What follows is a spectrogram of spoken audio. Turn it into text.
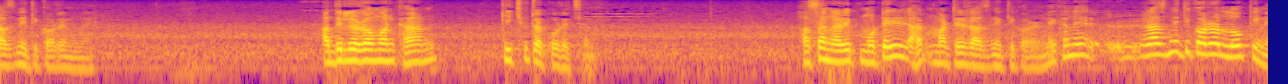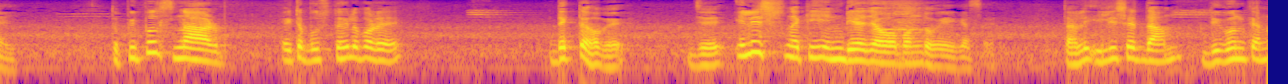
রাজনীতি করেন নাই। আদিলুর রহমান খান কিছুটা করেছেন। হাসান আরিফ মোটেই মাঠের রাজনীতি করেন এখানে রাজনীতি করার লোকই নেই। তো পিপলস নার্ভ এটা বুঝতে হইলে পরে দেখতে হবে যে ইলিশ নাকি ইন্ডিয়া যাওয়া বন্ধ হয়ে গেছে। তাহলে ইলিশের দাম দ্বিগুণ কেন?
